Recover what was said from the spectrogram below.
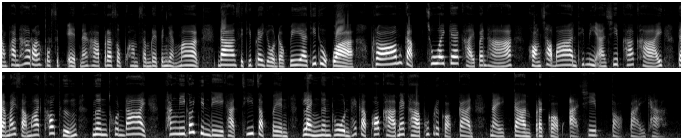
2561 นะคะประสบความสำเร็จเป็นอย่างมาก ด้านสิทธิประโยชน์ดอกเบี้ยที่ถูกกว่า พร้อมกับช่วยแก้ไขปัญหาของชาวบ้านที่มีอาชีพค้าขาย แต่ไม่สามารถเข้าถึงเงินทุนได้ ทั้งนี้ก็ยินดีค่ะที่จะเป็นแหล่งเงินทุนให้กับพ่อค้าแม่ค้าผู้ประกอบการในการประกอบอาชีพต่อไปค่ะ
